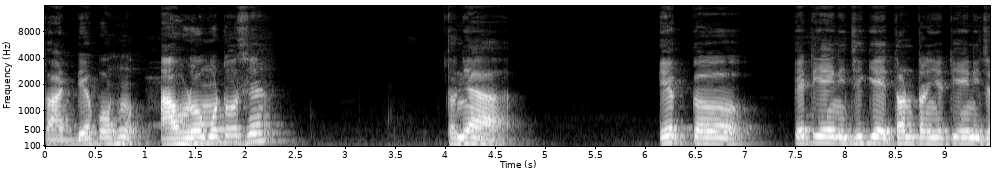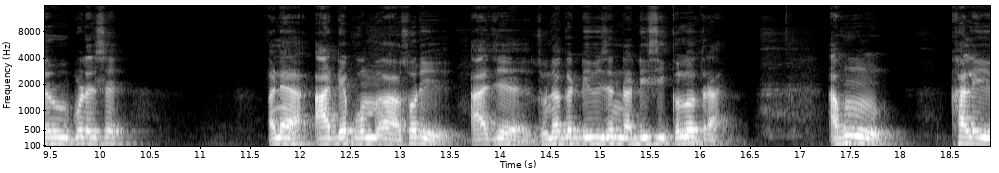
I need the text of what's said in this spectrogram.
તો આ ડેપો હું આવડો મોટો છે? તો ત્યાં એક એટીઆઈની જગ્યાએ ત્રણ ત્રણ એટીઆઈની જરૂર પડે છે. અને આ ડેપો સોરી, આ જે જુનાગઢ ડિવિઝનના ડીસી કલોત્રા, આ હું ખાલી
